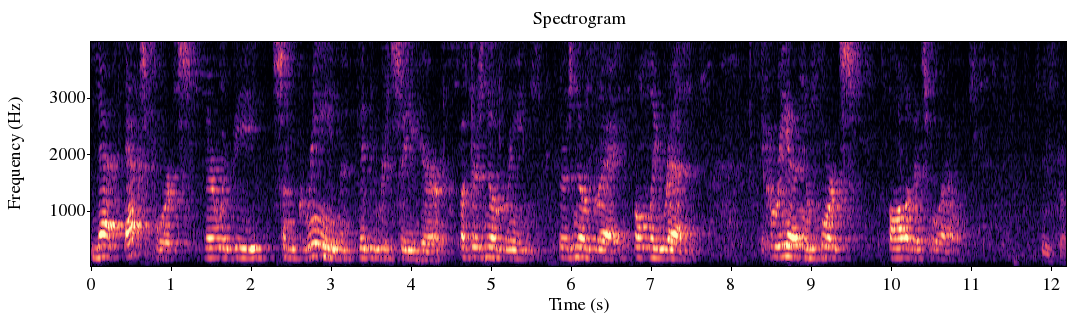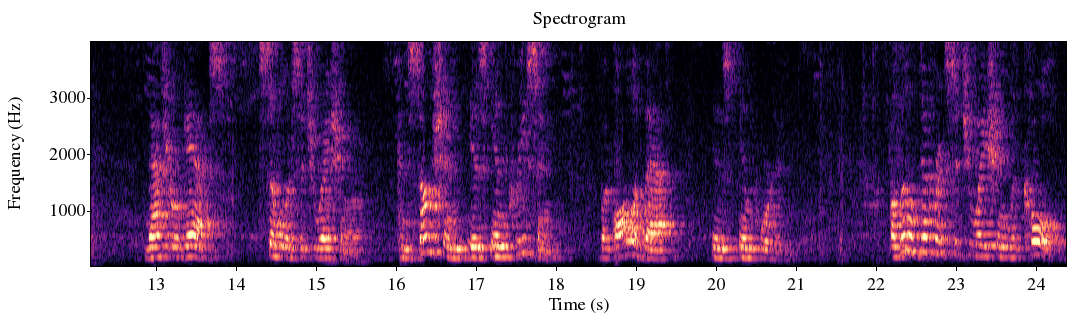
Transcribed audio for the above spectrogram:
net exports, there would be some green that you could see here, but there's no green. There's no gray, only red. Korea imports all of its oil. Natural gas, similar situation. Consumption is increasing, but all of that is imported. A little different situation with coal.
